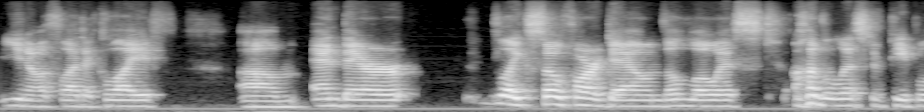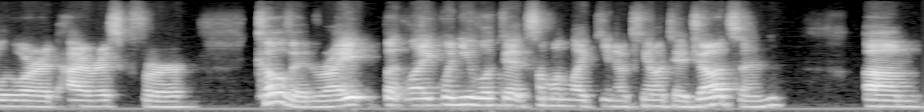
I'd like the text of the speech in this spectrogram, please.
you know, athletic life. Um, and they're like so far down the lowest on the list of people who are at high risk for COVID, right? But like when you look at someone like, you know, Keyontae Johnson, um,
